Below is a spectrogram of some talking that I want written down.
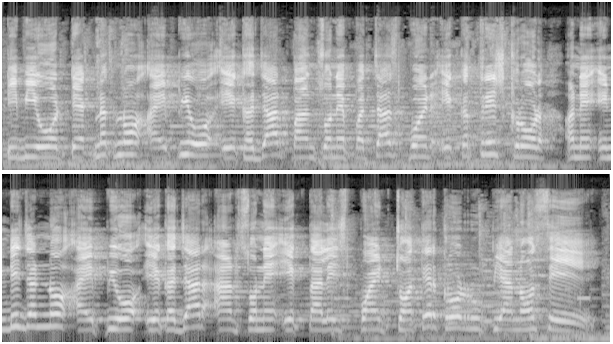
ટીબીઓ ટેકનકનો આઈપીઓ એક હજાર પાંચસો પચાસ પોઈન્ટ એકત્રીસ કરોડ અને ઇન્ડિજનનો આઈપીઓ એક હજાર આઠસો એકતાલીસ પોઈન્ટ ચોતેર કરોડ રૂપિયાનો છે.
